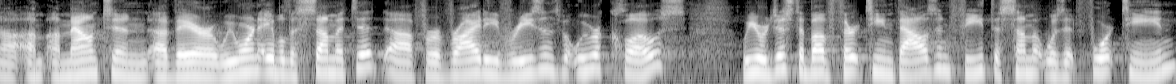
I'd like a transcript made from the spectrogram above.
a, a, mountain uh, there. We weren't able to summit it uh, for a variety of reasons, but we were close. We were just above 13,000 feet. The summit was at 14.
